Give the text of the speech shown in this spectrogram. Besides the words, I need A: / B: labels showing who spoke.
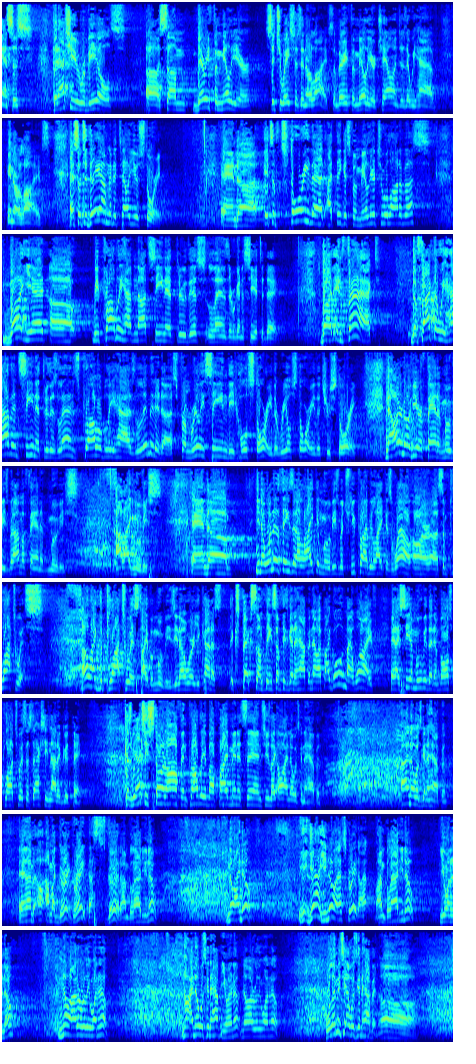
A: circumstances that actually reveals uh, some very familiar situations in our lives, some very familiar challenges that we have in our lives. And so today I'm going to tell you a story. And uh, it's a story that I think is familiar to a lot of us, but yet uh, we probably have not seen it through this lens that we're going to see it today. But in fact, the fact that we haven't seen it through this lens probably has limited us from really seeing the whole story, the real story, the true story. Now, I don't know if you're a fan of movies, but I'm a fan of movies. I like movies. And, uh, you know, one of the things that I like in movies, which you probably like as well, are uh, some plot twists. I like the plot twist type of movies, you know, where you kind of expect something, something's going to happen. Now, if I go with my wife and I see a movie that involves plot twists, it's actually not a good thing. Because we actually start off and probably about five minutes in, she's like, oh, I know what's going to happen. I know what's going to happen. And I'm, I'm a great, great, that's good. I'm glad you know. No, I know. Yeah, you know, that's great. I, I'm glad you know. You want to know? No, I don't really want to know. No, I know what's going to happen. You want to know? No, I really want to know. Well, let me tell you what's going to happen. Oh.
